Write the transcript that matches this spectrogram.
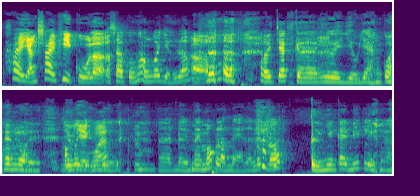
太阳晒屁股了 Sao cũng không có dữ lắm. Ờ. Thôi chắc à, người dịu dàng quen rồi. Không Dịu có dàng giữ quá. được. À, đợi mai mốt là mẹ là lúc đó tự nhiên cái biết liền à.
